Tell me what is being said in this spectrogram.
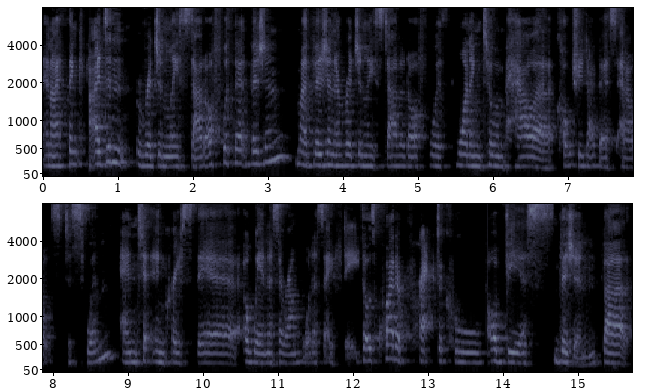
and I think I didn't originally start off with that vision. My vision originally started off with wanting to empower culturally diverse adults to swim and to increase their awareness around water safety. So, it was quite a practical obvious vision. But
